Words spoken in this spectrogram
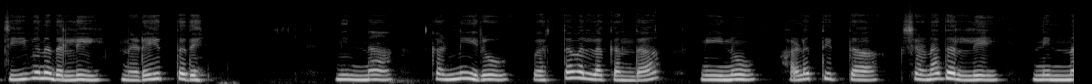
ಜೀವನದಲ್ಲಿ ನಡೆಯುತ್ತದೆ. ನಿನ್ನ ಕಣ್ಣೀರು ವ್ಯರ್ಥವಲ್ಲ ಕಂದ. ನೀನು ಅಳುತ್ತಿದ್ದ ಕ್ಷಣದಲ್ಲಿ ನಿನ್ನ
